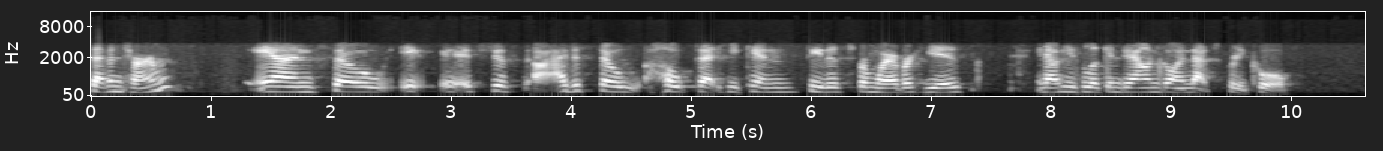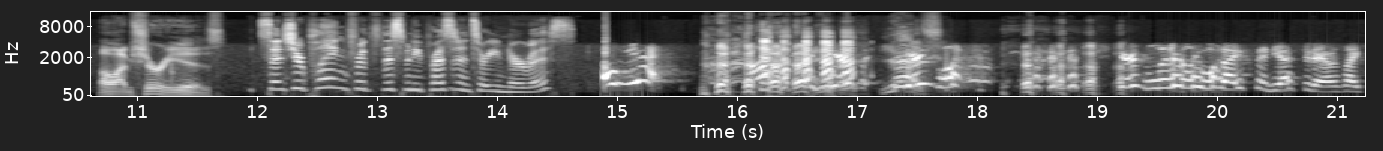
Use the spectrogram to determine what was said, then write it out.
seven terms. And so it, it's just, I just so hope that he can see this from wherever he is. You know, he's looking down going, that's pretty cool. Oh, I'm sure he is. Since you're playing for this many presidents, are you nervous? Oh yes. Uh, here's, Yes. here's what here's literally what I said yesterday. I was like,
